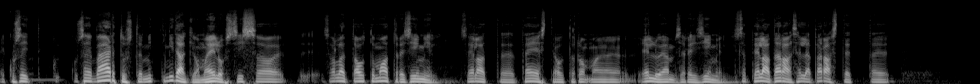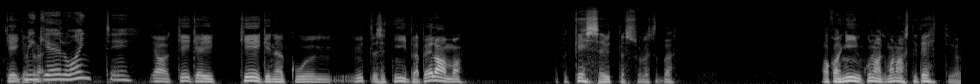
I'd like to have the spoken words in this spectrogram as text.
Et kui sa ei, kui sa ei väärtusta mitte midagi oma elus, siis sa, sa oled automaatrežiimil. sa elad täiesti auto-, ellujäämise režiimil. lihtsalt elad ära sellepärast, et äh, keegi mingi elu anti. jaa, keegi ei keegi nagu ütles, et nii peab elama, oota, kes see ütles sulle seda? aga nii kunagi vanasti tehti ju.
